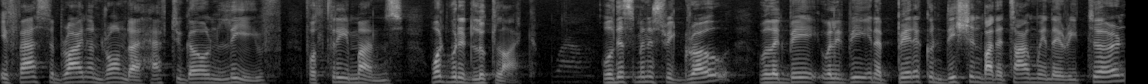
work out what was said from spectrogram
If Pastor Bryan and Rhonda have to go and leave for three months, what would it look like? Will this ministry grow? Will it, be, will it be in a better condition by the time when they return?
